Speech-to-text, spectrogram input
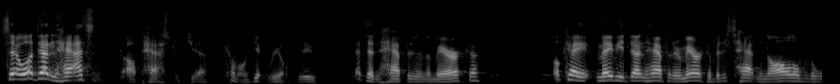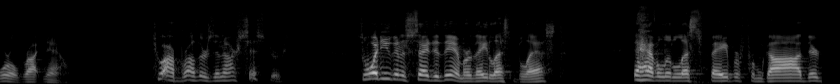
Say, well, it doesn't happen. Oh, Pastor Jeff, come on, get real, dude. That doesn't happen in America. Okay, maybe it doesn't happen in America, but it's happening all over the world right now to our brothers and our sisters. So, what are you going to say to them? Are they less blessed? They have a little less favor from God. They're,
